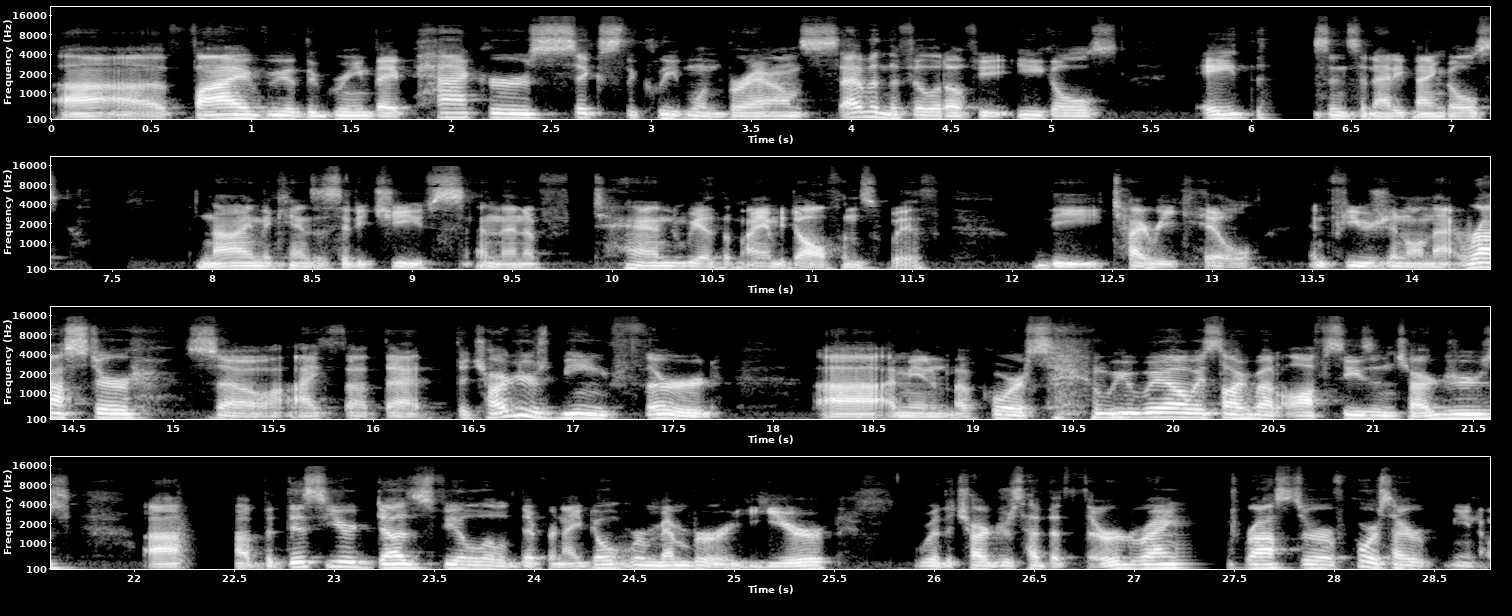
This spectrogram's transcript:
Uh, five, we have the Green Bay Packers. Six, the Cleveland Browns. Seven, the Philadelphia Eagles. Eight, the Cincinnati Bengals nine, the Kansas City Chiefs, and then of 10, we have the Miami Dolphins with the Tyreek Hill infusion on that roster. So I thought that the Chargers being third, uh, I mean, of course, we, we always talk about off-season Chargers, uh, but this year does feel a little different. I don't remember a year where the Chargers had the third ranked roster. Of course, I you know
